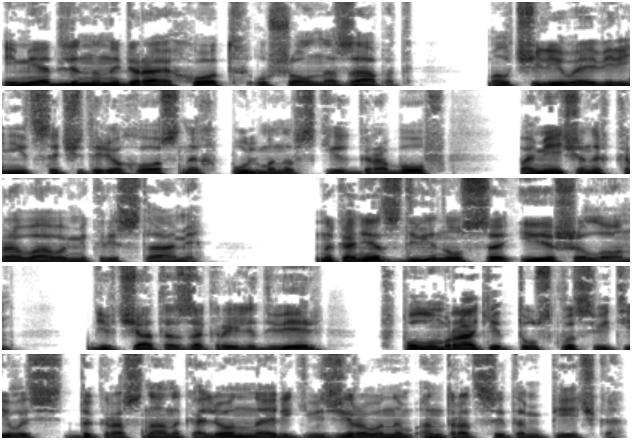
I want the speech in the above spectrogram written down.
и, медленно набирая ход, ушел на запад. Молчаливая вереница четырехосных пульмановских гробов — помеченных кровавыми крестами. Наконец двинулся и эшелон. Девчата закрыли дверь, в полумраке тускло светилась до красна накаленная реквизированным антрацитом печка.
